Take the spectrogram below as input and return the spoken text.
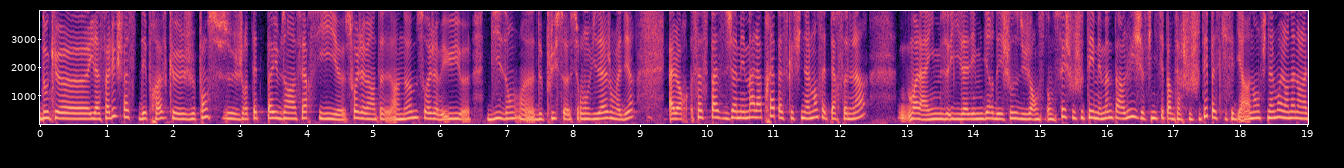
Donc, euh, il a fallu que je fasse des preuves que je pense j'aurais peut-être pas eu besoin à faire si euh, soit j'avais un, homme, soit j'avais eu 10 ans de plus sur mon visage, on va dire. Alors, ça se passe jamais mal après parce que finalement, cette personne-là, voilà, il, allait me dire des choses du genre on, se fait chouchouter, mais même par lui, je finissais par me faire chouchouter parce qu'il s'est dit ah non, finalement, il en a dans la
